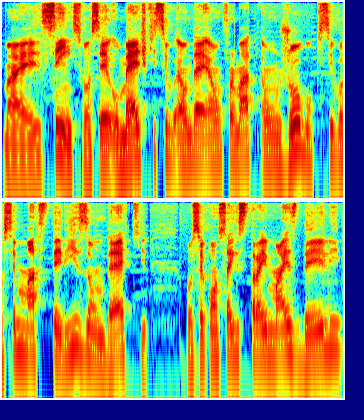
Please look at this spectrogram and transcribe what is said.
Mas sim, se você. O Magic é um, é um formato, é um jogo que se você masteriza um deck, você consegue extrair mais dele.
